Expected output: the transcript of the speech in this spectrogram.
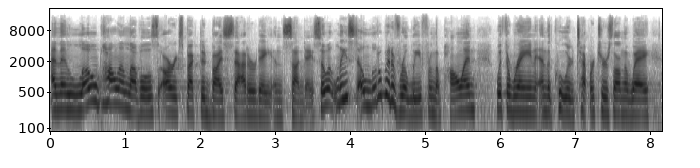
and then low pollen pollen levels are expected by Saturday and Sunday. So at least a little bit of relief from the pollen with the rain and the cooler temperatures on the way.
